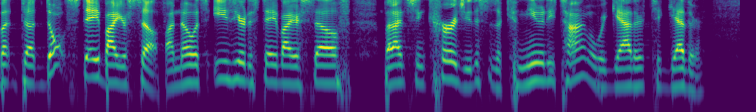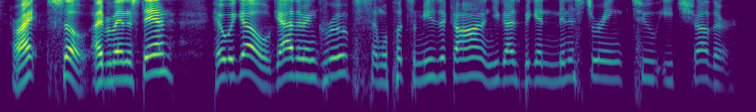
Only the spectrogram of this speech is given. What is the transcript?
But uh, don't stay by yourself. I know it's easier to stay by yourself, but I just encourage you. This is a community time where we gather together. All right, so everybody understand? Here we go. Gather in groups and we'll put some music on, and you guys begin ministering to each other.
